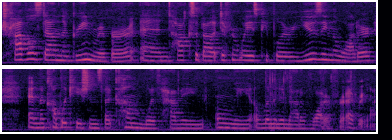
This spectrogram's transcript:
travels down the Green River and talks about different ways people are using the water and the complications that come with having only a limited amount of water for everyone.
